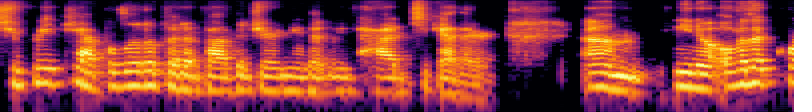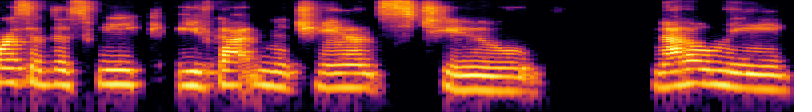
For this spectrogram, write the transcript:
to recap a little bit about the journey that we've had together. Um, you know, over the course of this week, you've gotten a chance to not only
